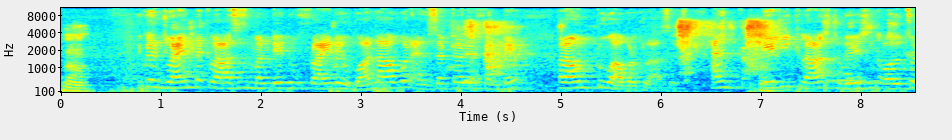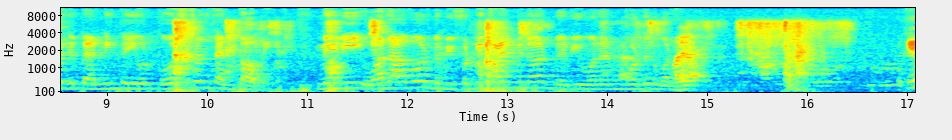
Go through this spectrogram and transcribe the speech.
Hmm. You can join the classes Monday to Friday one hour and Saturday Sunday around two hour classes. And daily class duration also depending on your questions and topic. Maybe one hour, maybe 45 minutes, maybe one and more than one hour. Okay,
